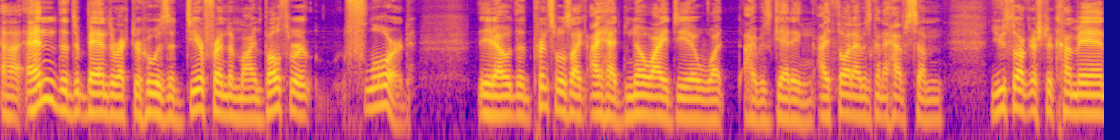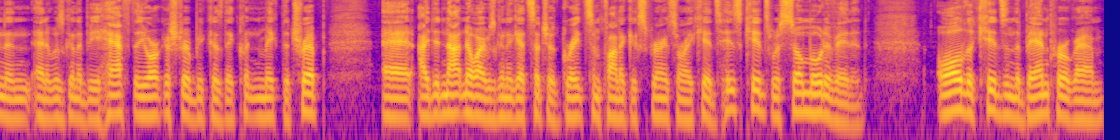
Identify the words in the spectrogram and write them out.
uh, and the band director, who is a dear friend of mine, both were floored you know, the principal's like, I had no idea what I was getting. I thought I was going to have some youth orchestra come in and, and it was going to be half the orchestra because they couldn't make the trip. And I did not know I was going to get such a great symphonic experience for my kids. His kids were so motivated. All the kids in the band program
